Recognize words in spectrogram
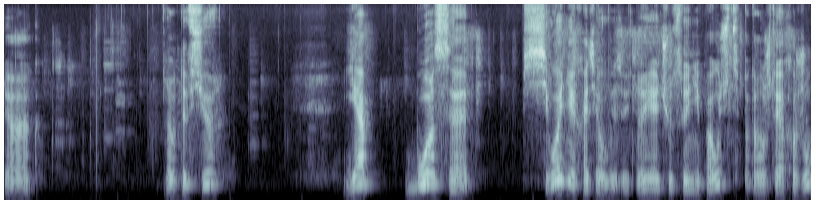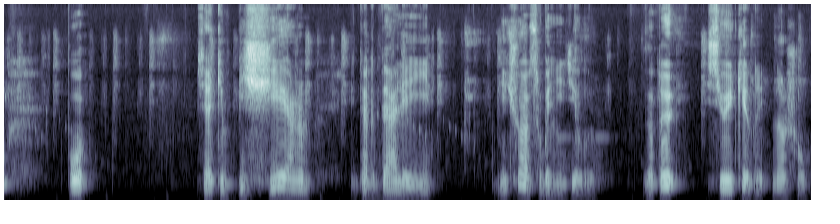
Так. Вот и все. Я босса сегодня хотел вызвать, но я чувствую не получится, потому что я хожу по всяким пещерам и так далее, и ничего особо не делаю. Зато сюрикены нашел.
